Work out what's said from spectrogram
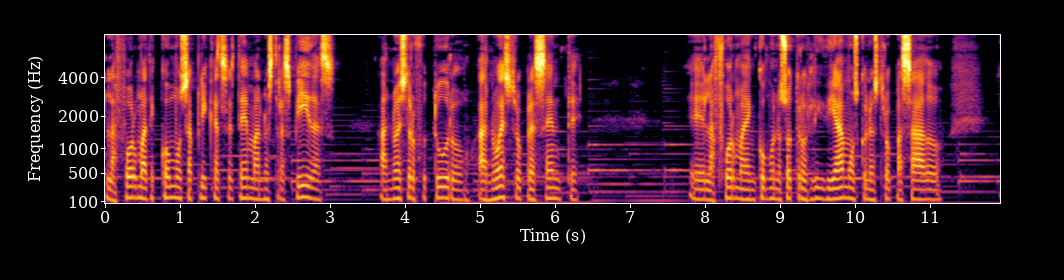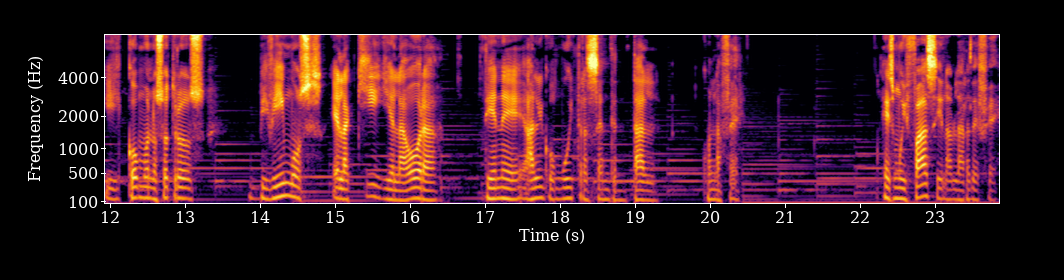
la forma de cómo se aplica ese tema a nuestras vidas, a nuestro futuro, a nuestro presente, eh, la forma en cómo nosotros lidiamos con nuestro pasado y cómo nosotros vivimos el aquí y el ahora, tiene algo muy trascendental con la fe. Es muy fácil hablar de fe.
